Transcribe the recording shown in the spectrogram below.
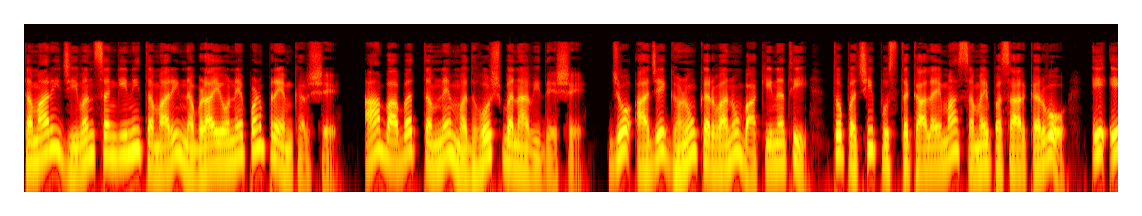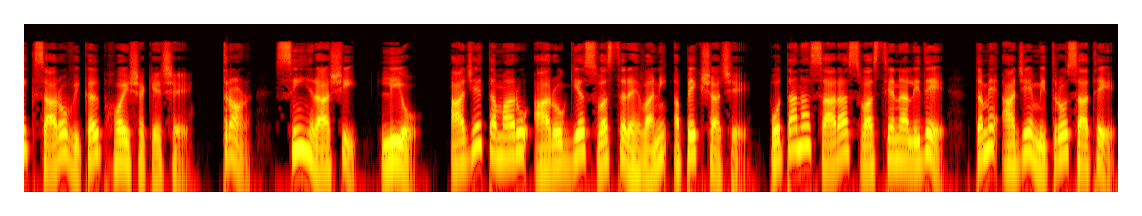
તમારી જીવનસંગીની તમારી નબળાઈઓને પણ પ્રેમ કરશે. આ બાબત તમને મધોશ બનાવી દેશે. જો આજે ઘણું કરવાનું બાકી નથી, તો પછી પુસ્તકાલયમાં સમય પસાર કરવો, એ એક સારો વિકલ્પ હોઈ શકે છે. ત્રણ. સિંહ રાશિ, લિયો. આજે તમારું આરોગ્ય સ્વસ્થ રહેવાની અપેક્ષા છે. પોતાના સારા સ્વાસ્થ્યના લીધે તમે આજે મિત્રો સાથે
